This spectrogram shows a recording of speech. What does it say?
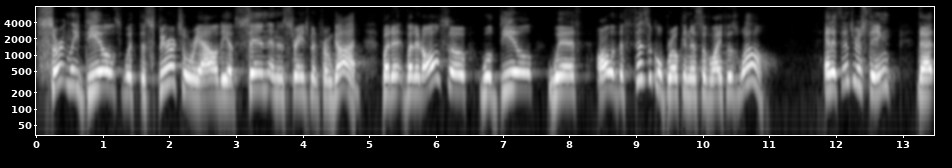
certainly deals with the spiritual reality of sin and estrangement from God, but it, but it also will deal with all of the physical brokenness of life as well. And it's interesting that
